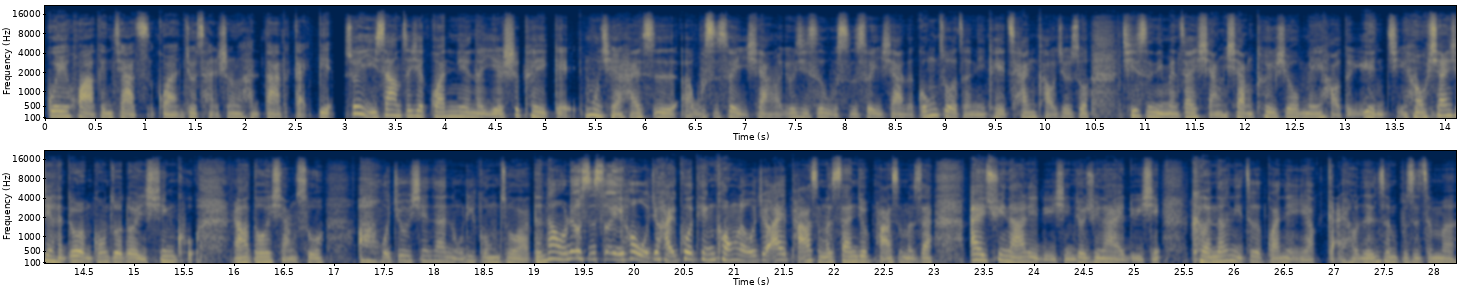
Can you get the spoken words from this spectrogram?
规划跟价值观就产生了。很大的改变，所以以上这些观念呢，也是可以给目前还是呃五十岁以下，尤其是五十岁以下的工作者，你可以参考。就是说，其实你们在想象退休美好的愿景哈，我相信很多人工作都很辛苦，然后都会想说啊，我就现在努力工作啊，等到我六十岁以后，我就海阔天空了，我就爱爬什么山就爬什么山，爱去哪里旅行就去哪里旅行。可能你这个观念也要改哈，人生不是这么，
